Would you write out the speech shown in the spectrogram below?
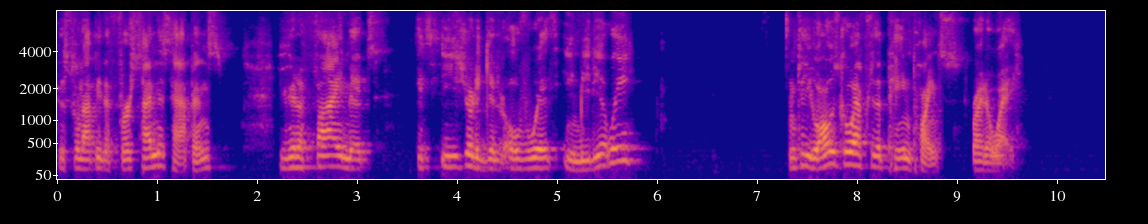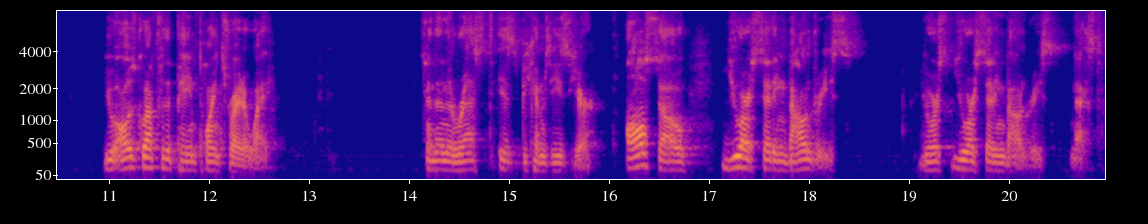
this will not be the first time this happens you're going to find that it's easier to get it over with immediately. Okay, you always go after the pain points right away. You always go after the pain points right away. And then the rest is becomes easier. Also, you are setting boundaries. You're you are setting boundaries. Next.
